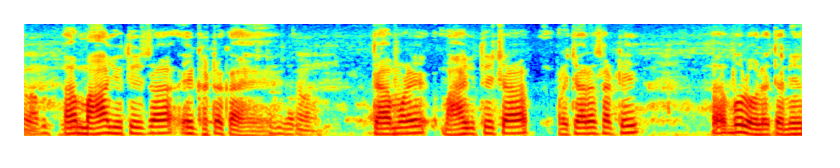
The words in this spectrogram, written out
हा. महायुतीचा एक घटक आहे. त्यामुळे महायुतीच्या प्रचारासाठी बोलवलं त्यांनी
